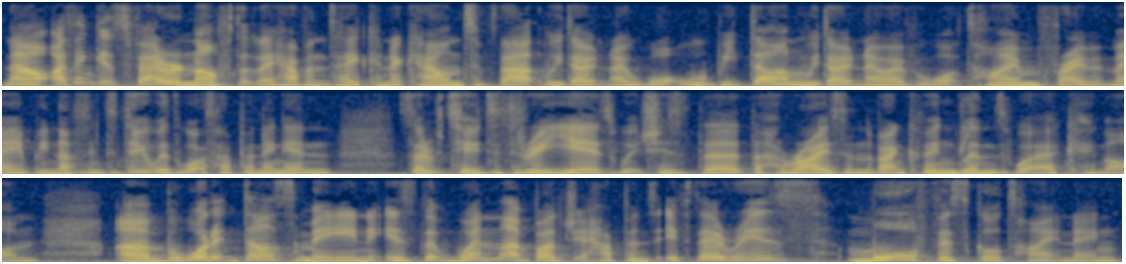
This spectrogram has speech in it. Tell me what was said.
Now, I think it's fair enough that they haven't taken account of that. We don't know what will be done, we don't know over what time frame. It may be nothing to do with what's happening in sort of two to three years, which is the, the horizon the Bank of England's working on. Um, but what it does mean is that when that budget happens, if there is more fiscal tightening,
